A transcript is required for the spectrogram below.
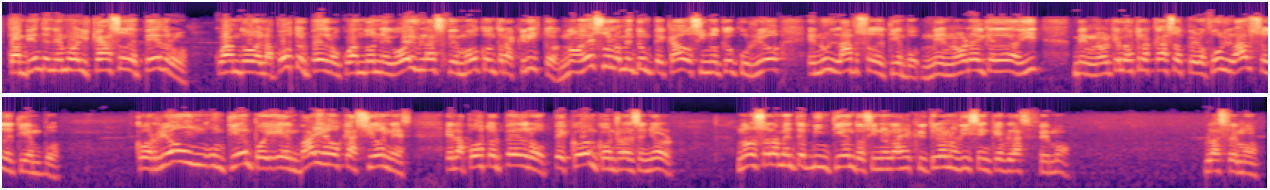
También tenemos el caso de Pedro, cuando el apóstol Pedro, cuando negó y blasfemó contra Cristo. No es solamente un pecado, sino que ocurrió en un lapso de tiempo, menor al que de David, menor que los otros casos, pero fue un lapso de tiempo. Corrió un, tiempo y en varias ocasiones el apóstol Pedro pecó en contra del Señor. No solamente mintiendo, sino las escrituras nos dicen que blasfemó. Blasfemó.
